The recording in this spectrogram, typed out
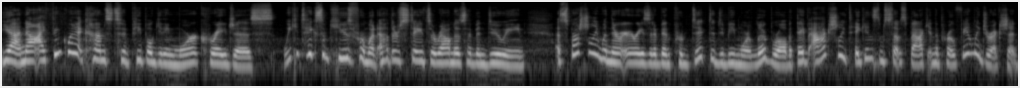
Yeah, now I think when it comes to people getting more courageous, we can take some cues from what other states around us have been doing, especially when there are areas that have been predicted to be more liberal, but they've actually taken some steps back in the pro family direction.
